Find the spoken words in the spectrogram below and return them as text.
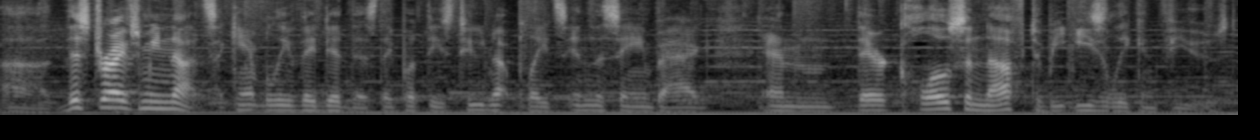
Uh, this drives me nuts. I can't believe they did this. They put these two nut plates in the same bag, and they're close enough to be easily confused.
